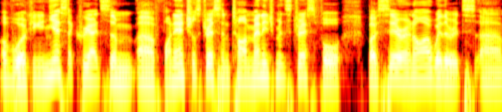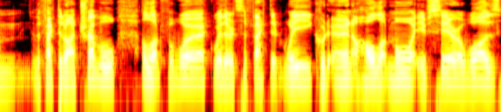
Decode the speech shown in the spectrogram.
of working. And yes that creates some uh, financial stress and time management stress for both sarah and i whether it's um, the fact that i travel a lot for work whether it's the fact that we could earn a whole lot more if sarah was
